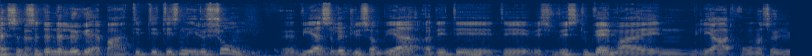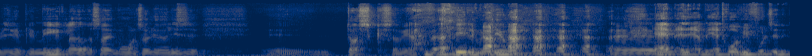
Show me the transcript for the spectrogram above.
ja, så, ja. så den der lykke er bare, det, det, det er sådan en illusion. Øh, Vi er så lykkelige, som vi er, og det, det, det, hvis, hvis du gav mig en milliard kroner, så ville jeg blive mega glad, og så i morgen, så ville jeg lige så øh, dusk, som jeg har været hele mit liv. øh, Ja, jeg, jeg tror, vi er fuldstændig...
